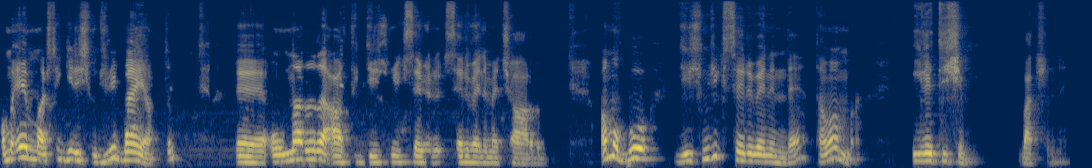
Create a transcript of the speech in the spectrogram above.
ama en başta girişimciliği ben yaptım e, onları da artık girişimcilik serüvenime çağırdım ama bu girişimcilik serüveninde tamam mı iletişim bak şimdi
